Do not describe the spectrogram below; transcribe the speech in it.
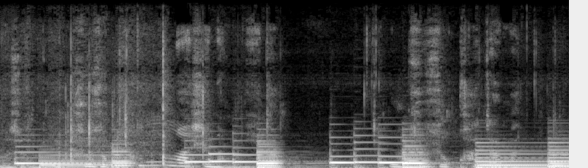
무슨 옥수수 푸는 맛이 납니다. 옥수수 과자 맛.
